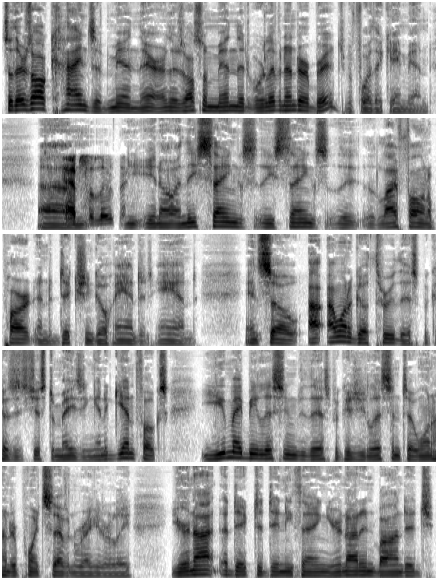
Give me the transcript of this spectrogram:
So there's all kinds of men there. There's also men that were living under a bridge before they came in. Um, Absolutely. You know, and these things, these things, the, the life falling apart and addiction go hand in hand. And so I, I want to go through this because it's just amazing. And again, folks, you may be listening to this because you listen to 100.7 regularly. You're not addicted to anything. You're not in bondage.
